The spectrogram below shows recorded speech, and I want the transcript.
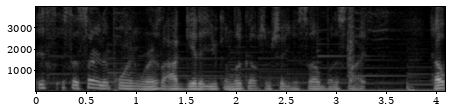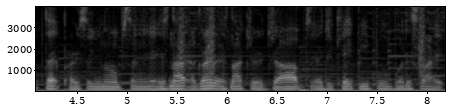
it's it's a certain point where like, I get it, you can look up some shit yourself, but it's like help that person. You know what I'm saying? It's not granted, it's not your job to educate people, but it's like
